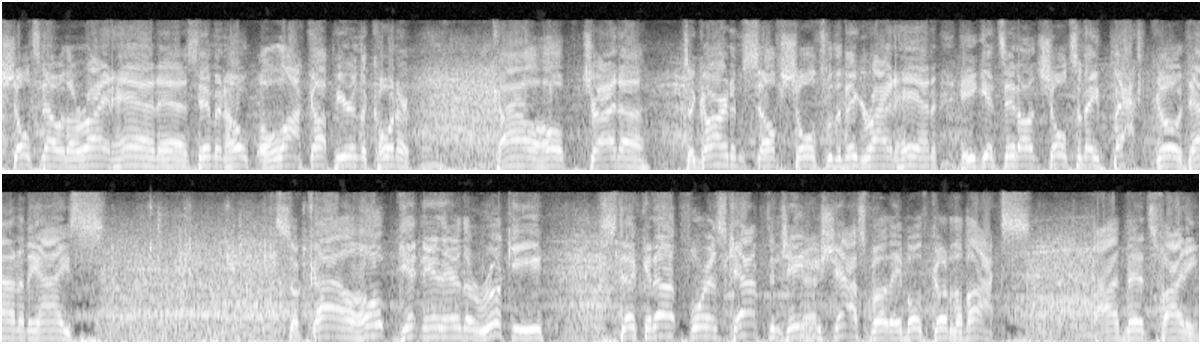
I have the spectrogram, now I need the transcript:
Schultz now with a right hand as him and Hope lock up here in the corner. Kyle Hope trying to, to guard himself. Schultz with a big right hand. He gets in on Schultz and they back go down to the ice. So Kyle Hope getting in there, the rookie, sticking up for his captain, Jamie yeah. Schaafsma. They both go to the box. Five minutes fighting.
